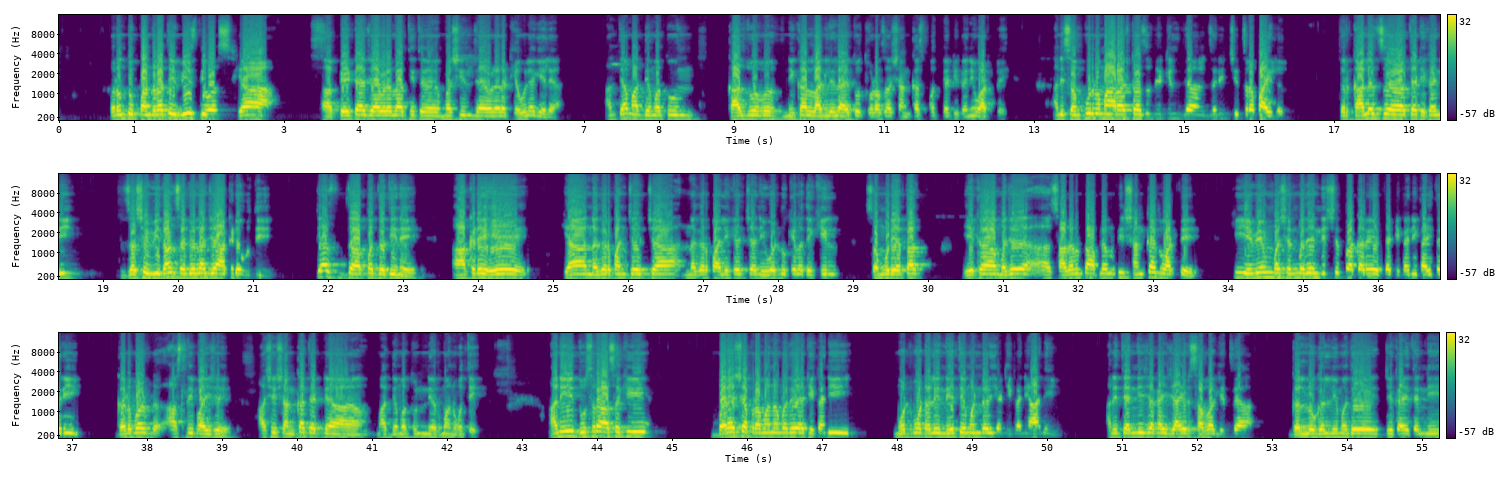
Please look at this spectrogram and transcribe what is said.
परंतु पंधरा ते वीस दिवस ह्या पेट्या ज्या वेळेला तिथे मशीन ज्या वेळेला ठेवल्या गेल्या आणि त्या माध्यमातून काल जो निकाल लागलेला आहे तो थोडासा शंकास्पद त्या ठिकाणी वाटतोय. आणि संपूर्ण महाराष्ट्राचं देखील जरी चित्र पाहिलं तर कालच त्या ठिकाणी जसे विधानसभेला जे आकडे होते त्याच पद्धतीने आकडे हे या नगरपंचायतच्या नगरपालिकेच्या निवडणुकीला देखील समोर येतात. एक म्हणजे साधारणतः आपल्याला ती शंकाच वाटते की ईव्हीएम मशीन मध्ये निश्चित प्रकारे त्या ठिकाणी काहीतरी गडबड असली पाहिजे अशी शंका त्या त्या माध्यमातून निर्माण होते. आणि दुसरं असं की बऱ्याचशा प्रमाणामध्ये या ठिकाणी मोठमोठाले नेते मंडळी या ठिकाणी आली आणि त्यांनी ज्या काही जाहीर सभा घेतल्या गल्लोगल्लीमध्ये जे काही त्यांनी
